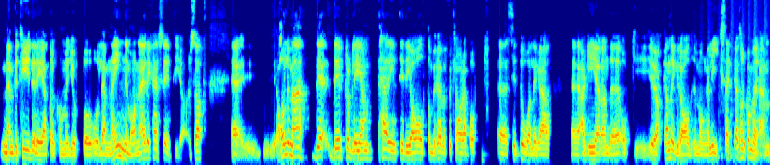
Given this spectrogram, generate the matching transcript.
men betyder det att de kommer ge upp och, och, lämna in imorgon? Nej, det kanske det inte gör. Så att, eh, jag håller med. Det, det är problem. Det här är inte idealt. De behöver förklara bort eh, sitt dåliga eh, agerande och i ökande grad hur många liksäckar som kommer hem.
